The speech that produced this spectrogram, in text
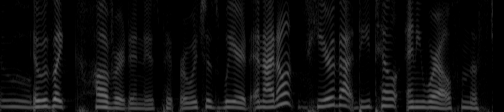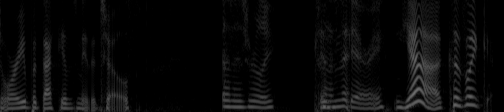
Ooh. It was like covered in newspaper, which is weird. And I don't hear that detail anywhere else in the story, but that gives me the chills. that is really kind of Isn't it? scary. Yeah, cuz like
